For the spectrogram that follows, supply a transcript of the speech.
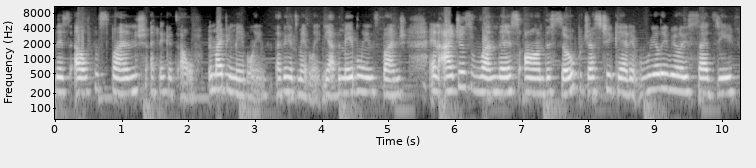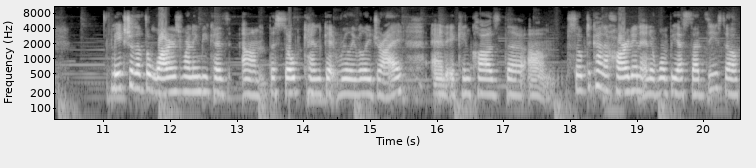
this e.l.f. sponge. I think it's e.l.f. It might be Maybelline. I think it's Maybelline. Yeah, the Maybelline sponge. And I just run this on the soap just to get it really, really sudsy make sure that the water is running because um, the soap can get really really dry and it can cause the um, soap to kind of harden and it won't be as sudsy. So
